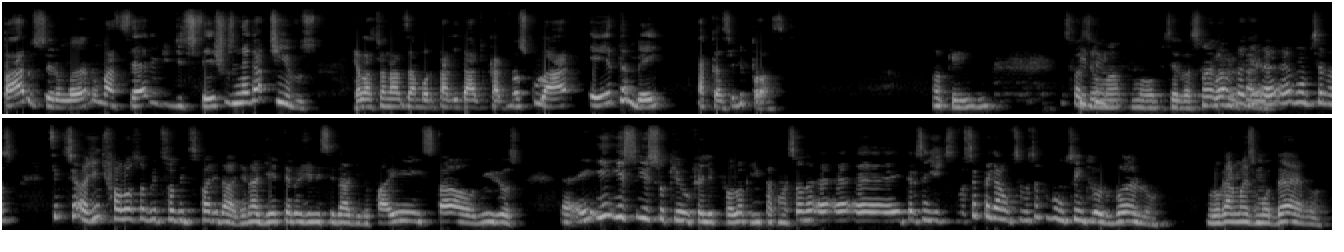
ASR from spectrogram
para o ser humano, uma série de desfechos negativos relacionados à mortalidade cardiovascular e também a câncer de próstata. Ok. Vamos fazer uma, uma observação. Claro, verdade, é, é uma observação. A gente falou sobre, sobre disparidade, né, de heterogeneidade do país, tal, níveis. É, isso, isso que o Felipe falou, que a gente está conversando, é, é, é, interessante. Se você pegar, se você for um centro urbano, um lugar mais moderno,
